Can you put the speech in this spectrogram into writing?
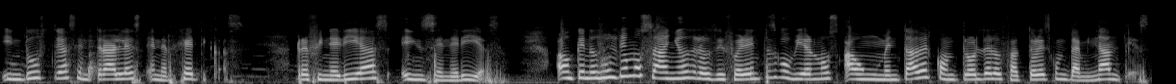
industrias centrales energéticas, refinerías e incenerías. Aunque en los últimos años los diferentes gobiernos han aumentado el control de los factores contaminantes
